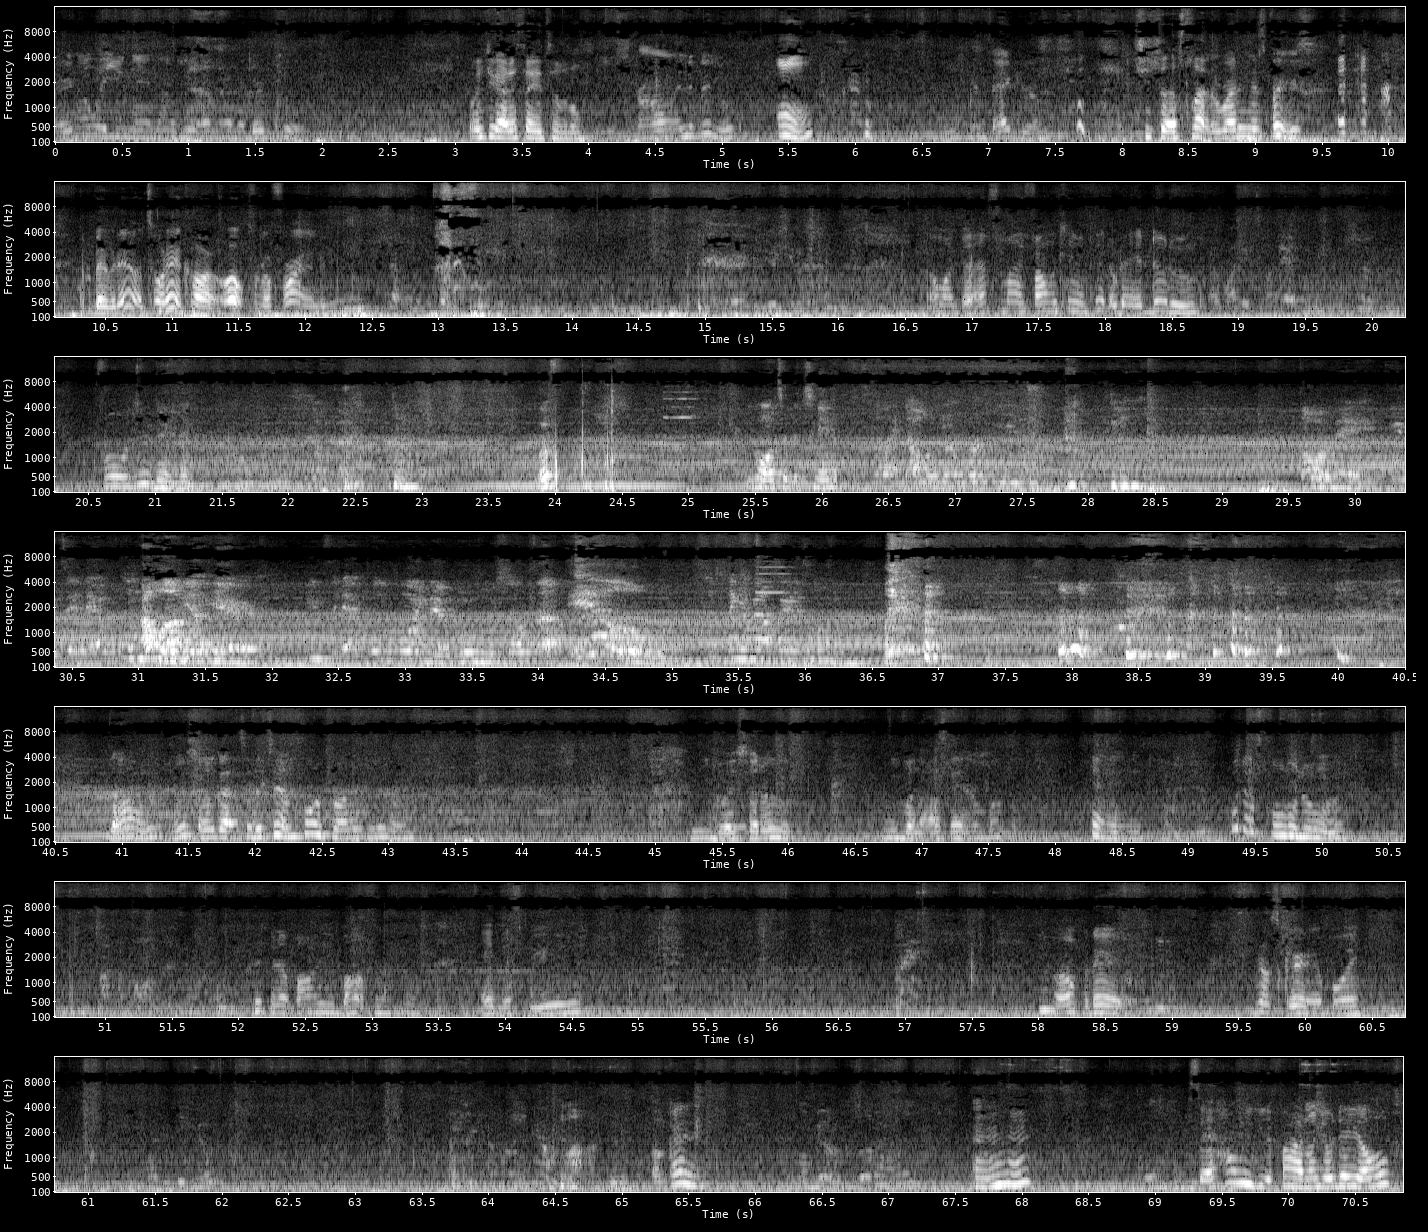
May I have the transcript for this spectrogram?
There ain't no way you laying out here on a dirty foot. What you gotta say to them? You strong individual. Mm. This background. She should have slapped it right in his face. Baby, they done tore that car up from the front. oh my god, somebody finally came and picked up that doo-doo. What would you do? What? You going to the tent? I love your hair. You Into that boom boom shout out. Ew! Just thinking about saying No, we, still got to the 10 point front of you. You boy, shut up. You better not say that. Hey, what this fool doing? Picking up all these boxes. Hey, that's for you. Wrong for that. You don't scare that boy. Mm-hmm. Say, how you get fired on your day off?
